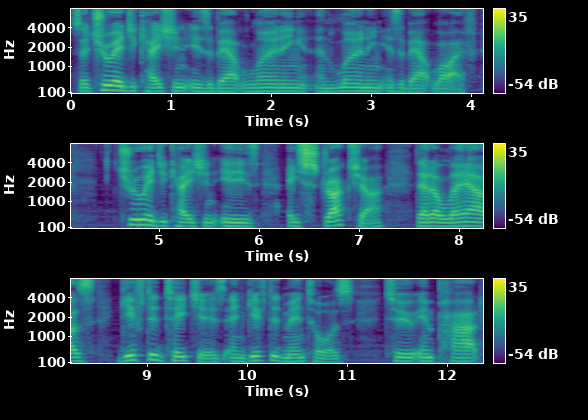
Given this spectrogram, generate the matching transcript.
So, true education is about learning, and learning is about life. True education is a structure that allows gifted teachers and gifted mentors to impart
